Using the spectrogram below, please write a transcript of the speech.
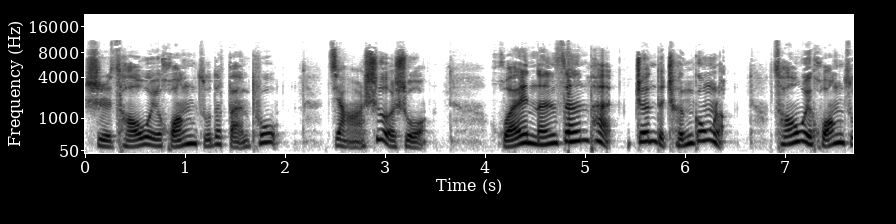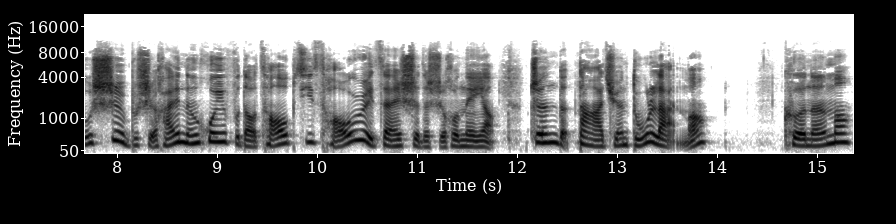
是曹魏皇族的反扑。假设说，淮南三叛真的成功了，曹魏皇族是不是还能恢复到曹丕、曹睿在世的时候那样，真的大权独揽吗？可能吗？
